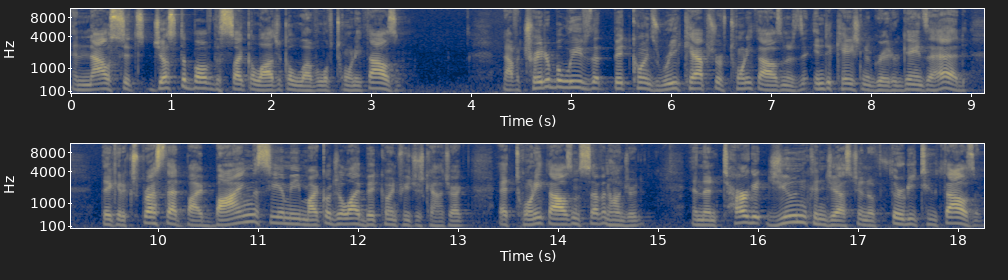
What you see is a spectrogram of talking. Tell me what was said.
and now sits just above the psychological level of 20,000. Now, if a trader believes that Bitcoin's recapture of 20,000 is an indication of greater gains ahead, they could express that by buying the CME Micro July Bitcoin futures contract at 20,700 and then target June congestion of 32,000.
